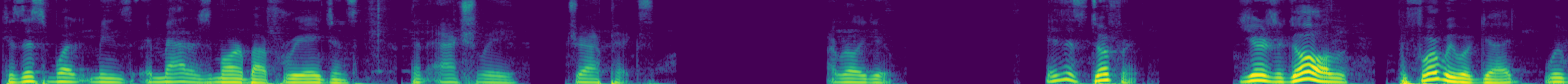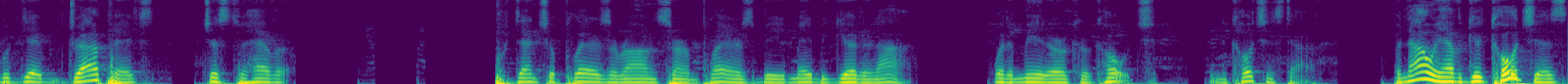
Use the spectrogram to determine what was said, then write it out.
Because this is what it means. It matters more about free agents than actually draft picks. I really do. It is different. Years ago, before we were good, we would get draft picks just to have potential players around certain players be maybe good or not with a mediocre coach and the coaching staff. But now we have good coaches,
